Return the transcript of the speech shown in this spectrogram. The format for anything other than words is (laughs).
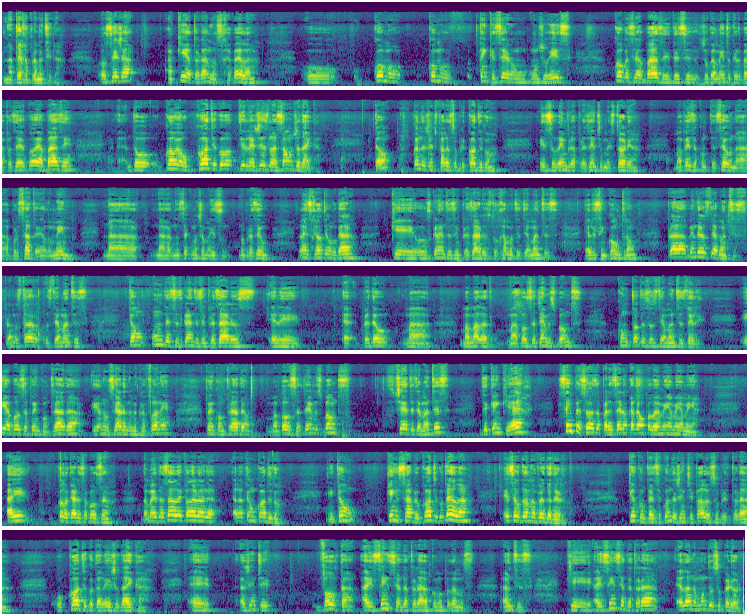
na Terra Prometida. Ou seja, aqui a Torá nos revela o, como, como tem que ser um, um, juiz, qual vai ser a base desse julgamento que ele vai fazer, qual é a base do qual é o código de legislação judaica. Então, quando a gente fala sobre código, isso lembra para gente uma história. Uma vez aconteceu na Bursata Elumim, na, na não sei como chama isso no Brasil, lá em Israel tem um lugar que os grandes empresários do ramo de diamantes eles se encontram para vender os diamantes, para mostrar os diamantes. Então, um desses grandes empresários, ele é, perdeu uma, uma mala, uma bolsa James Bond com todos os diamantes dele. E a bolsa foi encontrada e anunciaram no microfone, foi encontrada uma bolsa James Bond cheia de diamantes, de quem que é, 100 pessoas apareceram, cada um falou, é minha, minha, minha. Aí colocaram essa bolsa no meio da sala e falaram, olha, ela tem um código. Então, quem sabe o código dela, esse é o dono verdadeiro. O que acontece quando a gente fala sobre Torá, o código da lei judaica, é, a gente volta à essência da Torá, como falamos antes, que a essência da Torá é lá no mundo superior.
